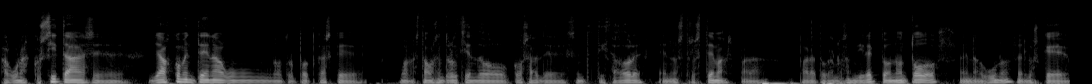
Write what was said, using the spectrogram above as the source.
algunas cositas. Eh, ya os comenté en algún otro podcast que, bueno, estamos introduciendo cosas de sintetizadores en nuestros temas para, para tocarlos en directo. No en todos, en algunos, en los que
